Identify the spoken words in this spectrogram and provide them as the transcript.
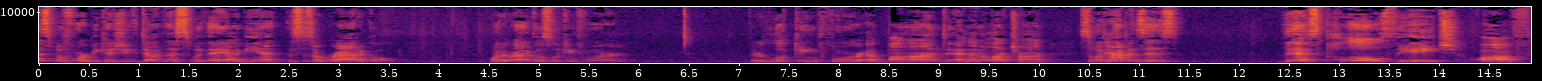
this before because you've done this with AIBN. This is a radical. What are radicals looking for? They're looking for a bond and an electron. So what happens is this pulls the H off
